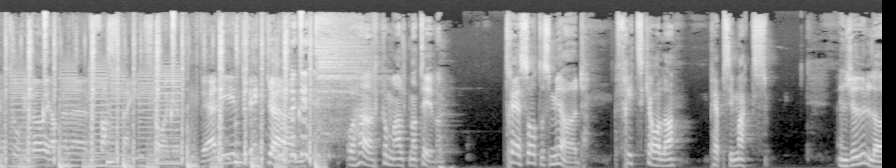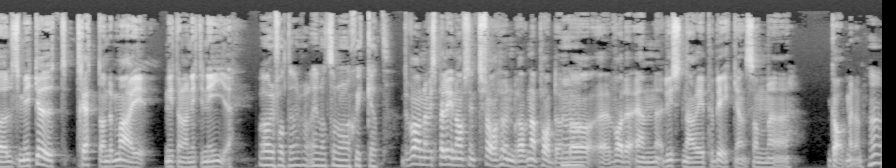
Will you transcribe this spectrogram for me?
Jag tror vi börjar med det fasta inslaget Välj drycken. Och här kommer alternativen. Tre sorters mjöd. Fritz Cola, Pepsi Max. En julöl som gick ut 13 maj 1999. Var har du fått den ifrån? Är det något som någon har skickat? Det var när vi spelade in avsnitt 200 av den här podden. Då eh, var det en lyssnare i publiken som eh, gav mig den. Ah.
